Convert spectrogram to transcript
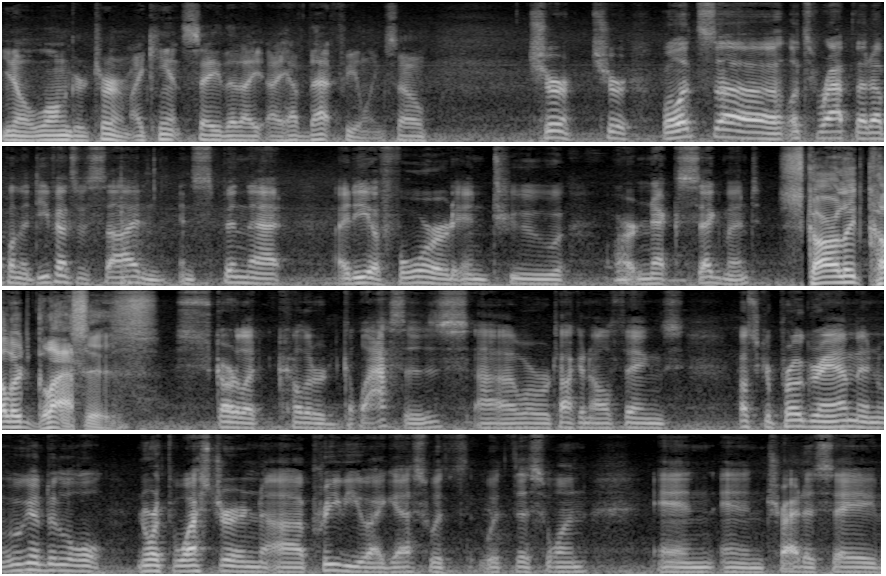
you know, longer term. I can't say that I, I have that feeling. So, Sure, sure. Well, let's uh, let's wrap that up on the defensive side and, and spin that idea forward into our next segment. Scarlet colored glasses. Scarlet colored glasses, uh, where we're talking all things Husker program, and we're going to do a little Northwestern uh, preview, I guess, with with this one, and and try to say,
